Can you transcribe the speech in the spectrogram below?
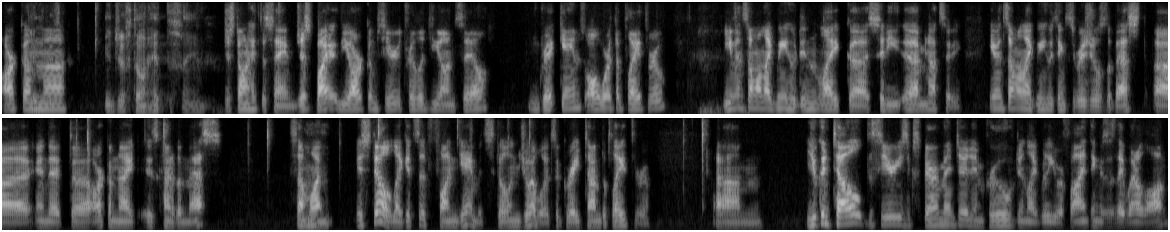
Arkham. Yeah, Uh, It just don't hit the same. just don't hit the same. Just buy the Arkham series trilogy on sale. Great games, all worth a playthrough. Even someone like me who didn't like uh, City, uh, I mean not City. Even someone like me who thinks the original is the best, uh, and that uh, Arkham Knight is kind of a mess, somewhat, Mhm. is still like it's a fun game. It's still enjoyable. It's a great time to play through. Um, you can tell the series experimented, improved, and like really refined things as they went along,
